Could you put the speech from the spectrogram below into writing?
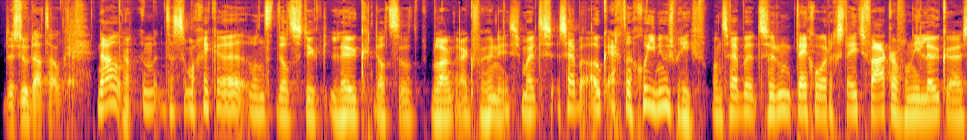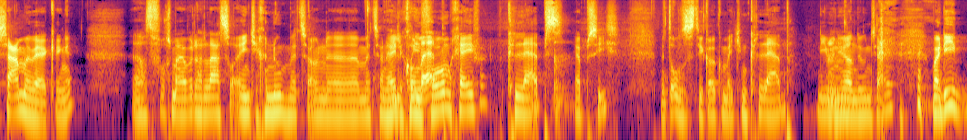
Dus doe dat ook even. Nou, dat mag ik, eh, want dat is natuurlijk leuk dat dat belangrijk voor hun is. Maar het is- ze hebben ook echt een goede nieuwsbrief. Want ze, hebben, ze doen tegenwoordig steeds vaker van die leuke samenwerkingen. Dat had, volgens mij hebben we er laatst al eentje genoemd met zo'n eh, met zo'n hele goede vormgever. Collabs, ja precies. Met ons is natuurlijk ook een beetje een collab die we nu aan het doen zijn. Maar die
